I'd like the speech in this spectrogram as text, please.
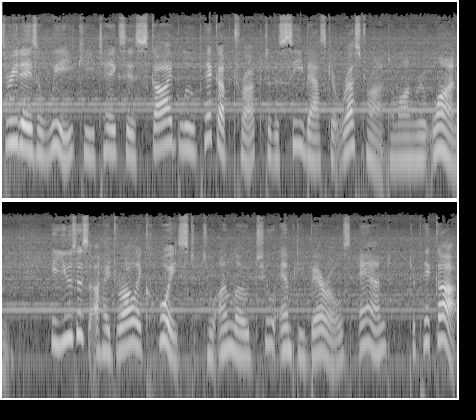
Three days a week, he takes his sky blue pickup truck to the Seabasket restaurant along Route 1. He uses a hydraulic hoist to unload two empty barrels and to pick up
